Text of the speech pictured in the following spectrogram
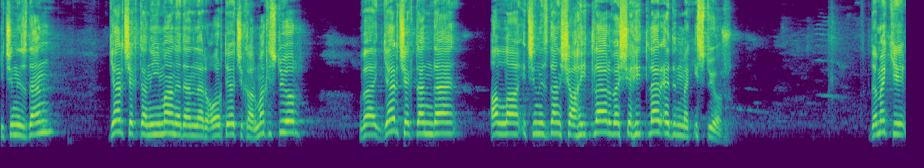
İçinizden gerçekten iman edenleri ortaya çıkarmak istiyor ve gerçekten de Allah içinizden şahitler ve şehitler edinmek istiyor. Demek ki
